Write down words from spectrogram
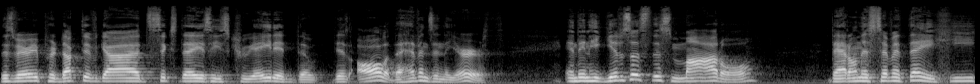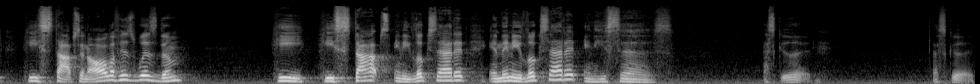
this very productive God. Six days He's created the, this, all of the heavens and the earth, and then He gives us this model that on this seventh day He He stops in all of His wisdom. He He stops and He looks at it, and then He looks at it and He says, "That's good. That's good."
